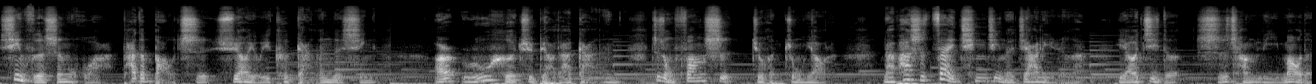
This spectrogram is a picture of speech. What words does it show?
幸福的生活啊，它的保持需要有一颗感恩的心，而如何去表达感恩，这种方式就很重要了。哪怕是再亲近的家里人啊，也要记得时常礼貌地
